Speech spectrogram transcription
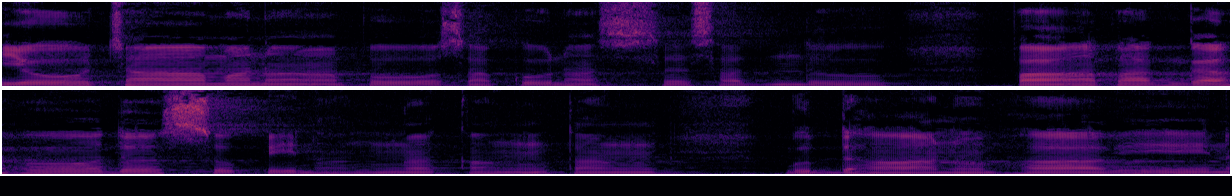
යෝචාමනාපෝ සකුනස්ස සද්දු පාපක්ගහෝද සුපිනංꯑකංතං බුද්ධානුභාවේන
